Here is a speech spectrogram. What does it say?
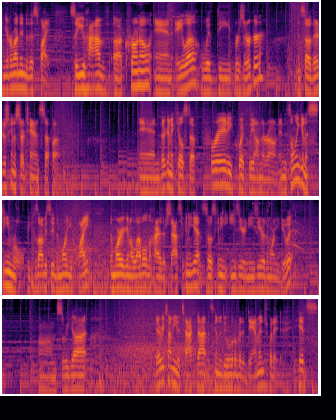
You're going to run into this fight. So you have uh, Chrono and Ayla with the Berserker, and so they're just going to start tearing stuff up. And they're going to kill stuff pretty quickly on their own. And it's only going to steamroll, because obviously the more you fight, the more you're going to level, the higher their stats are going to get. So it's going to get easier and easier the more you do it. Um, so we got... Every time you attack that, it's going to do a little bit of damage, but it hits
